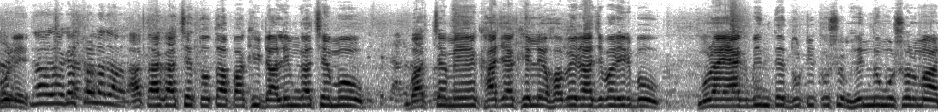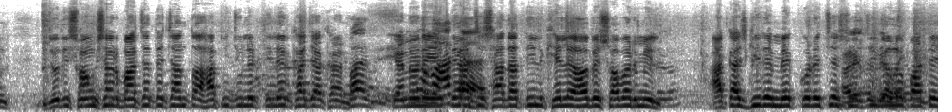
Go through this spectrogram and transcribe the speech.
ভুলে। আতা গাছে তোতা পাখি ডালিম গাছে মৌ। বাচ্চা মেয়ে খাজা খেলে হবে রাজবাড়ির বউ। মোরা এক বিনতে দুটি কুসুম হিন্দু মুসলমান। যদি সংসার বাঁচাতে চান তো হাফিজুলের তিলের খাজা খান। কেননা এতে আছে সাদা তিল খেলে হবে সবার মিল। আকাশ ঘিরে মেঘ করেছে সূর্য গেল পাটে।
